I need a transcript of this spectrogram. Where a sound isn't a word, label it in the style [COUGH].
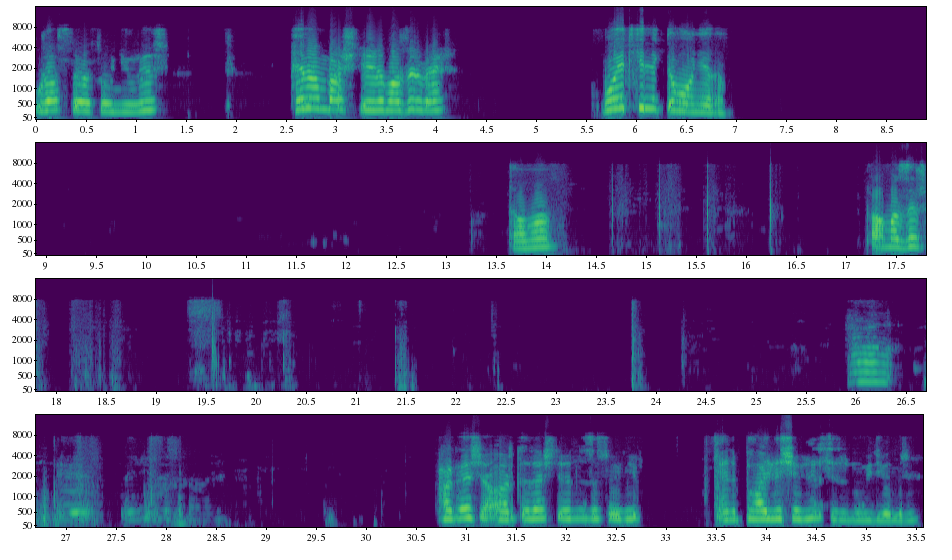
Brawl oynuyoruz. Hemen başlayalım. Hazır ver. Bu etkinlikte mi oynayalım? Tamam. Tamam hazır. Hemen e, Arkadaşlar arkadaşlarınıza söyleyeyim. Yani paylaşabilirsiniz bu videoları.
